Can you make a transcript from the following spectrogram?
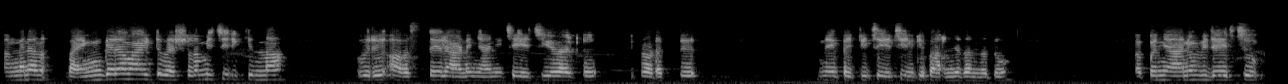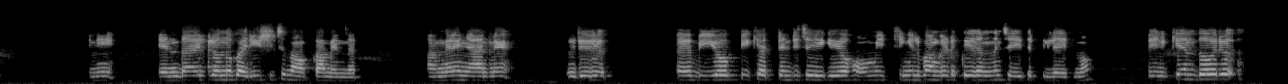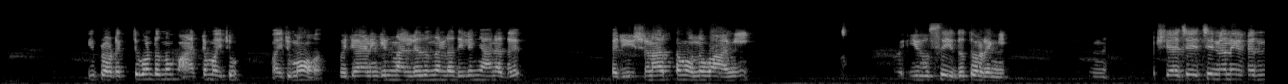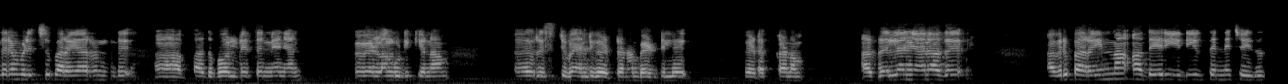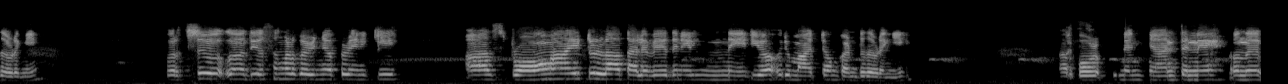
അങ്ങനെ ഭയങ്കരമായിട്ട് വിഷമിച്ചിരിക്കുന്ന ഒരു അവസ്ഥയിലാണ് ഞാൻ ഈ ചേച്ചിയുമായിട്ട് ഈ പ്രൊഡക്റ്റ് നെ പറ്റി ചേച്ചി എനിക്ക് പറഞ്ഞു തന്നതും. അപ്പൊ ഞാനും വിചാരിച്ചു ഇനി എന്തായാലും ഒന്ന് പരീക്ഷിച്ചു നോക്കാമെന്ന്. അങ്ങനെ ഞാൻ ഒരു ബി ഒ പിക്ക് അറ്റൻഡ് ചെയ്യുകയോ ഹോം മീറ്റിംഗിൽ പങ്കെടുക്കുകയോ ഒന്നും ചെയ്തിട്ടില്ലായിരുന്നു. എനിക്ക് എന്തോ ഒരു ഈ പ്രൊഡക്റ്റ് കൊണ്ടൊന്നും മാറ്റം വരും വരുമോ? വരികയാണെങ്കിൽ നല്ലതെന്നുള്ളതിൽ ഞാനത് പരീക്ഷണാർത്ഥം ഒന്ന് വാങ്ങി യൂസ് ചെയ്ത് തുടങ്ങി. പക്ഷെ ആ ചേച്ചി എന്നെ നിരന്തരം വിളിച്ച് പറയാറുണ്ട്. അപ്പൊ അതുപോലെ തന്നെ ഞാൻ വെള്ളം കുടിക്കണം റിസ്റ്റ് ബാൻഡ് കെട്ടണം ബെഡിൽ കിടക്കണം. അതെല്ലാം ഞാൻ അത് അവർ പറയുന്ന അതേ രീതിയിൽ തന്നെ ചെയ്തു തുടങ്ങി. കുറച്ച് ദിവസങ്ങൾ കഴിഞ്ഞപ്പോൾ എനിക്ക് ആ സ്ട്രോങ് ആയിട്ടുള്ള തലവേദനയിൽ നേരിയ ഒരു മാറ്റം കണ്ടു തുടങ്ങി. അപ്പോൾ പിന്നെ ഞാൻ തന്നെ ഒന്ന്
